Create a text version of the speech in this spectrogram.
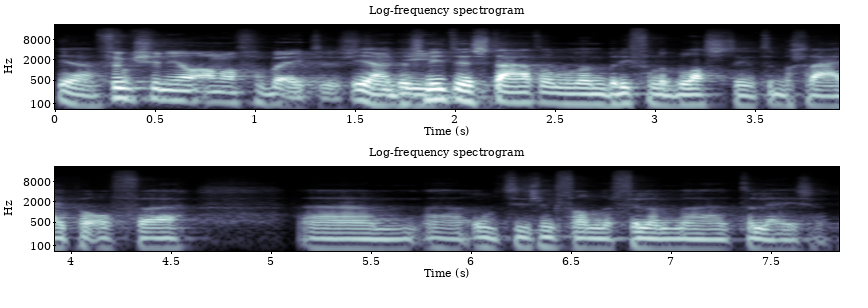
Ja. Functioneel analfabeet dus? Ja, dus niet in staat om een brief van de belasting te begrijpen of uh, um, ondertiteling van de film te lezen.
